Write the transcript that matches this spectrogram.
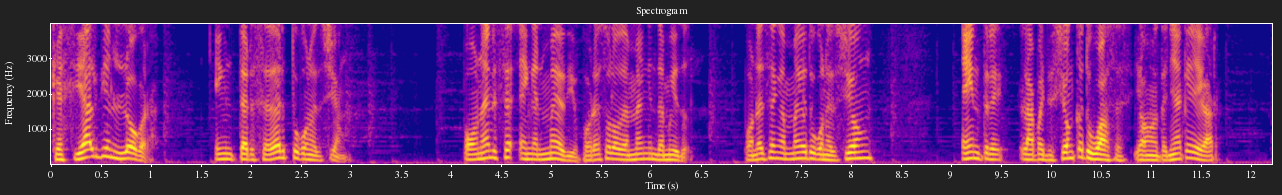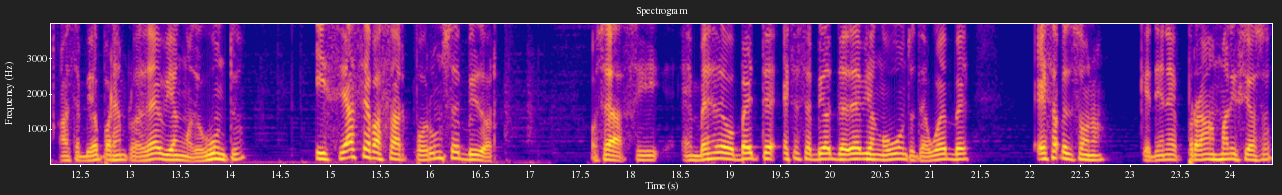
Que si alguien logra interceder tu conexión, ponerse en el medio, por eso lo de man in the middle, ponerse en el medio de tu conexión entre la petición que tú haces y a donde tenía que llegar, al servidor, por ejemplo, de Debian o de Ubuntu, y se hace pasar por un servidor. O sea, si en vez de devolverte ese servidor de Debian o Ubuntu, te devuelve esa persona que tiene programas maliciosos,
